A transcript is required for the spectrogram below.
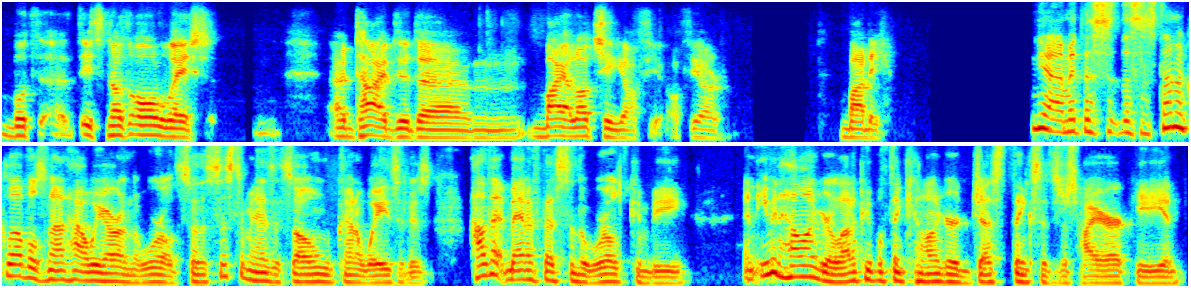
but it's not always uh, tied to the um, biology of, of your body yeah, I mean, the systemic level is not how we are in the world. So the system has its own kind of ways it is. How that manifests in the world can be and even Hellinger, a lot of people think Hellinger just thinks it's just hierarchy and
